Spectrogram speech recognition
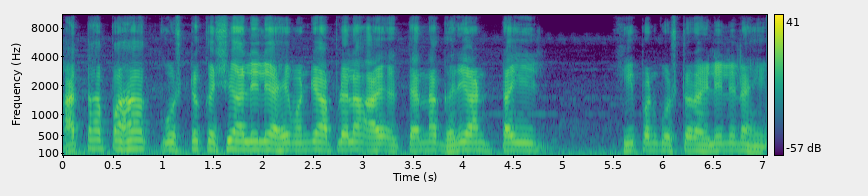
आता पहा गोष्ट कशी आलेली आहे. म्हणजे आपल्याला त्यांना घरी आणता येईल ही पण गोष्ट राहिलेली नाही.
